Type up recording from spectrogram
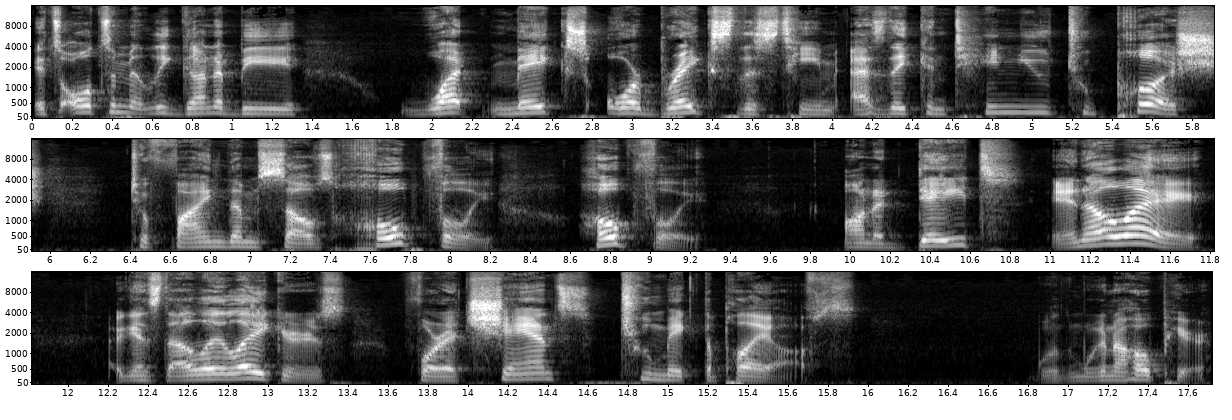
it's ultimately going to be what makes or breaks this team as they continue to push to find themselves, hopefully, hopefully, on a date in LA against the LA Lakers for a chance to make the playoffs. We're, going to hope here.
